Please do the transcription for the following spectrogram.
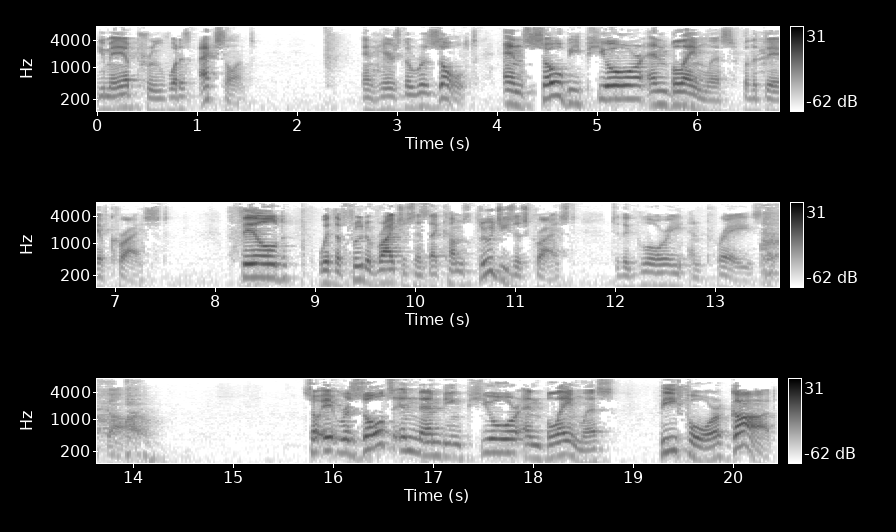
you may approve what is excellent. And here's the result. And so be pure and blameless for the day of Christ filled with the fruit of righteousness that comes through Jesus Christ to the glory and praise of God. So it results in them being pure and blameless before God,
